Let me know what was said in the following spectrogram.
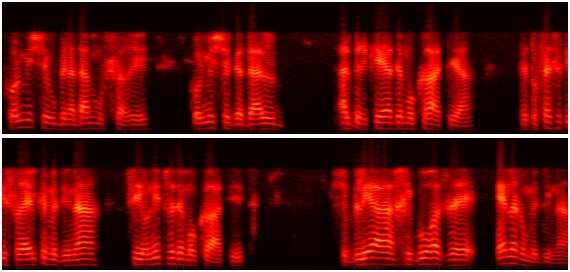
כל מי שהוא בן אדם מוסרי, כל מי שגדל על ברכי הדמוקרטיה ותופס את ישראל כמדינה ציונית ודמוקרטית, שבלי החיבור הזה אין לנו מדינה,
